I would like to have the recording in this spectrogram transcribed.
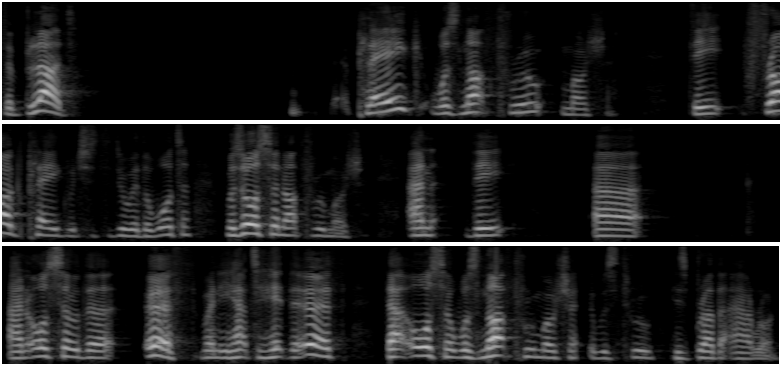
the blood plague was not through Moshe. The frog plague, which is to do with the water, was also not through Moshe. And the uh, and also the earth, when he had to hit the earth, that also was not through Moshe, it was through his brother Aaron.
